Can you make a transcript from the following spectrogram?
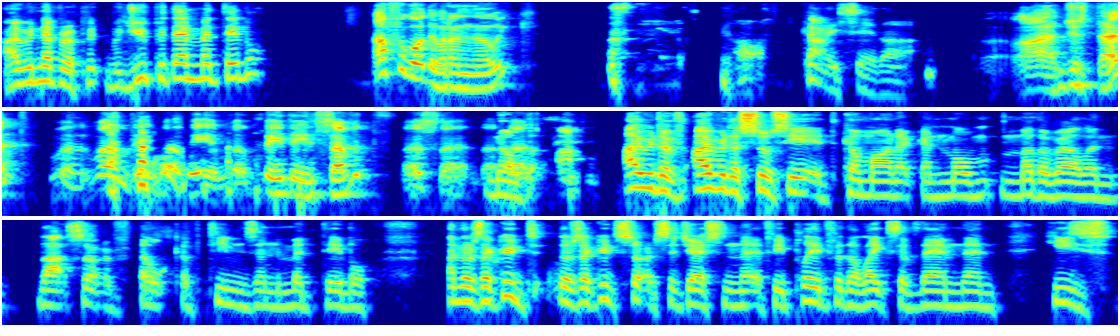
I would never put. Would you put them mid-table? I forgot they were in the league. no, can't you say that? I just did. Well, well, they, well, they, well, they did seventh. That's that. No, that's I, I, would have. I would associated Kilmarnock and Motherwell and that sort of ilk of teams in the mid-table. And there's a good, there's a good sort of suggestion that if he played for the likes of them, then he's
